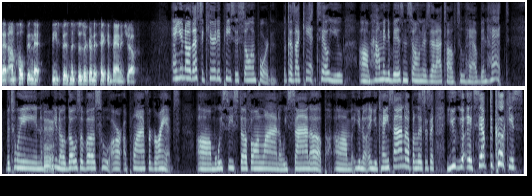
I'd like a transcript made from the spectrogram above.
that I'm hoping that these businesses are going to take advantage of. And you know that security piece is so important because I can't tell you um, how many business owners that I talk to have been hacked. Between mm. you know those of us who are applying for grants, um, we see stuff online and we sign up. Um, you know, and you can't sign up unless they say you accept the cookies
